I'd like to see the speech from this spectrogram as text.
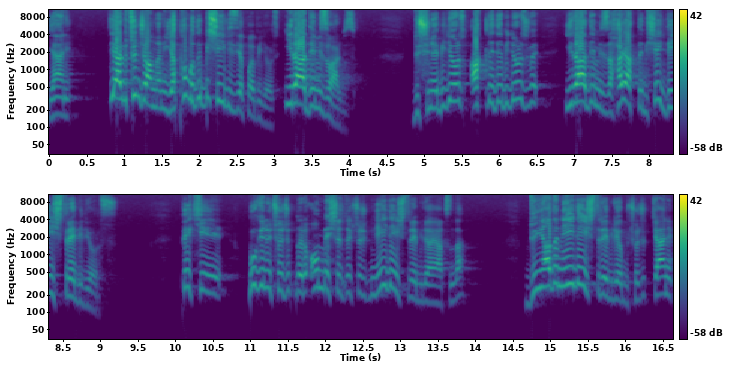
Yani diğer bütün canlıların yapamadığı bir şeyi biz yapabiliyoruz. İrademiz var bizim. Düşünebiliyoruz, akledebiliyoruz ve irademizle hayatta bir şey değiştirebiliyoruz. Peki bugünün çocukları 15 yaşındaki çocuk neyi değiştirebiliyor hayatında? Dünyada neyi değiştirebiliyor bu çocuk? Yani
